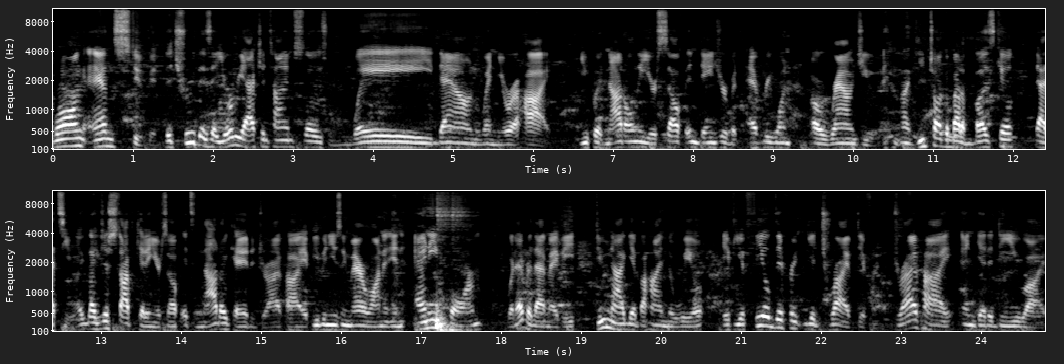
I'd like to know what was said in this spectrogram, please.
Wrong and stupid. The truth is that your reaction time slows way down when you're high. You put not only yourself in danger, but everyone around you. And like you talk about a buzzkill, that's you. Like, like just stop kidding yourself. It's not okay to drive high. If you've been using marijuana in any form, whatever that may be, do not get behind the wheel. If you feel different, you drive different. Drive high and get a DUI.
